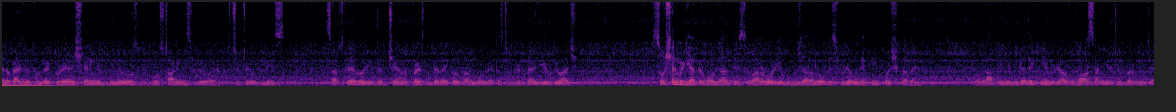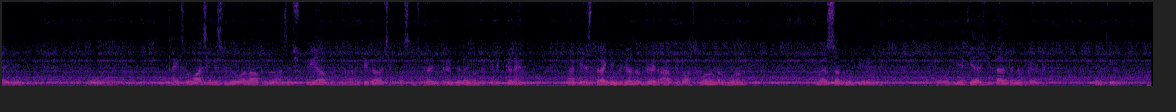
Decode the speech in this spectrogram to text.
hello guys, welcome back. Today i sharing a big news before starting this video. I request to you please subscribe our youtube channel, press the bell icon for more latest update. ये video आज social media पे बहुत ज़्यादा तेज़ी से viral हो रही है। बहुत ज़्यादा लोग इस वीडियो को देखने की कोशिश कर रहे हैं। तो अगर आपने ये वीडियो देखनी है वीडियो आपको बहुत आसानी यूट्यूब पर मिल जाएगी। तो thanks for watching this video अल्लाह हाफिज़। से शुक्रिया। अपना ध्यान रखिएगा। चैनल को सब्सक्राइब करें बेल आइकन पर क्लिक करें, ताकि इस तरह की वीडियोज़ अपडेट आपके पास फ़ौरन पर फ़ौरन मैसर होती रहे तो ये थी आज की ताज़ा अपडेट थैंक यू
